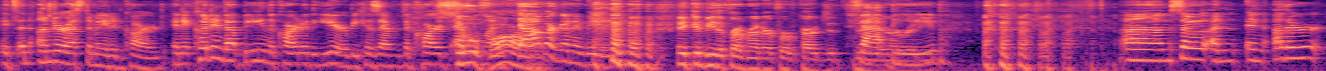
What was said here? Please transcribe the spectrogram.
it's an underestimated card, and it could end up being the card of the year because the cards So everyone far. thought were gonna be it could be the front runner for cards of the Fat year already. Um. So, an, in other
